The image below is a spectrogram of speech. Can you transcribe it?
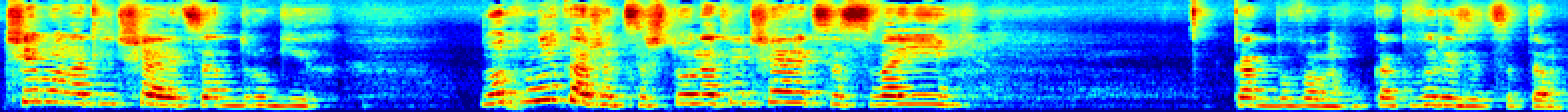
Чем он отличается от других? Ну вот мне кажется, что он отличается своей, как бы вам, как выразиться там,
